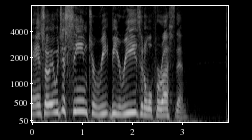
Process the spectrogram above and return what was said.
And so it would just seem to re- be reasonable for us then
